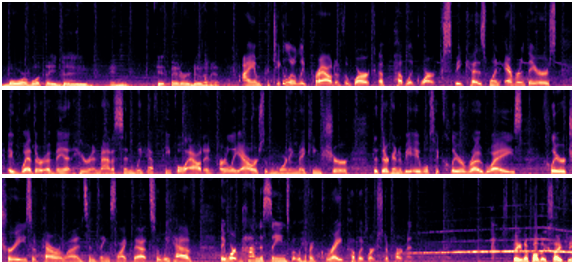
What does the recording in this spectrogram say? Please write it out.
more of what they do and get better at doing it. I am particularly proud of the work of Public Works because whenever there's a weather event here in Madison, we have people out in early hours of the morning making sure that they're going to be able to clear roadways, clear trees of power lines and things like that. So we have, they work behind the scenes, but we have a great Public Works department. Speaking of public safety,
